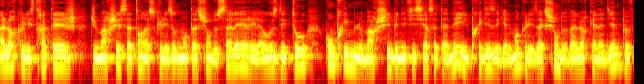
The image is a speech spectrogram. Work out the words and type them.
Alors que les stratèges du marché s'attendent à ce que les augmentations de salaires et la hausse des taux compriment le marché bénéficiaire cette année, ils prédisent également que les actions de valeur canadiennes peuvent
